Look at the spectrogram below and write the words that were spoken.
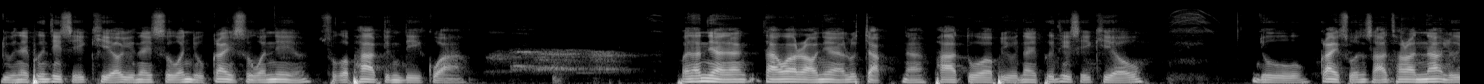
อยู่ในพื้นที่สีเขียวอยู่ในสวนอยู่ใกล้สวนนี่สุขภาพจึงดีกว่า เพราะฉะนั้นเนี่ยนะถ้าว่าเราเนี่ยรู้จักนะพาตัวไปอยู่ในพื้นที่สีเขียว อยู่ใกล้สวนสาธารณะ หรือ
